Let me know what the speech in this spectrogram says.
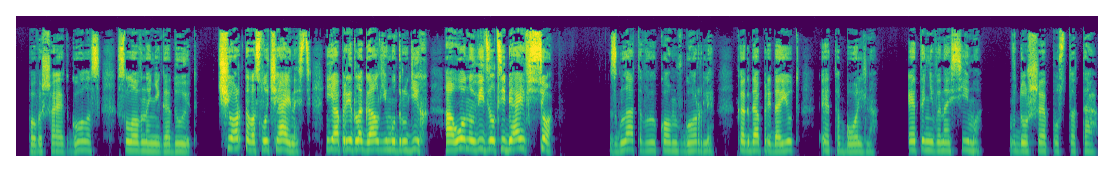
— повышает голос, словно негодует. «Чёртова случайность! Я предлагал ему других, а он увидел тебя и все!» Сглатываю ком в горле. Когда предают, это больно. Это невыносимо. В душе пустота.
